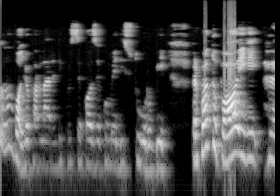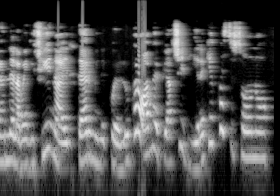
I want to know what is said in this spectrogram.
io non voglio parlare di queste cose come disturbi, per quanto poi eh, nella medicina il termine è quello, però a me piace dire che queste sono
